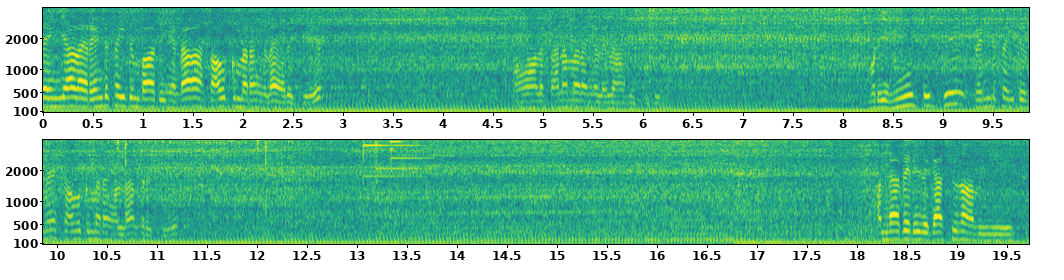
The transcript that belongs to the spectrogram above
இதில் இந்தியாவில் ரெண்டு சைடும் பார்த்தீங்கன்னா சவுக்கு மரங்களாக இருக்குது அவங்கள பனை மரங்கள் எல்லாம் இருக்குது நம்முடைய நீட்டுக்கு ரெண்டு சைடுமே சவுக்கு மரங்கள் தான் இருக்குது அந்த தெரியுது கஷுனா பீச்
